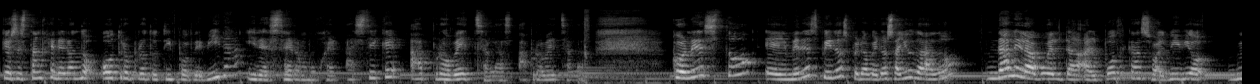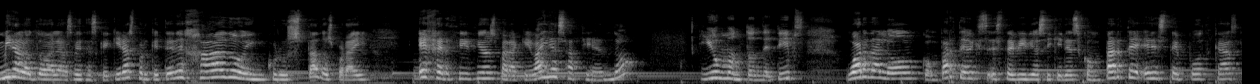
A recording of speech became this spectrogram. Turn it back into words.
que os están generando otro prototipo de vida y de ser mujer. Así que aprovechalas, aprovechalas. Con esto eh, me despido, espero haberos ayudado. Dale la vuelta al podcast o al vídeo, míralo todas las veces que quieras porque te he dejado incrustados por ahí ejercicios para que vayas haciendo y un montón de tips. Guárdalo, comparte este vídeo si quieres, comparte este podcast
